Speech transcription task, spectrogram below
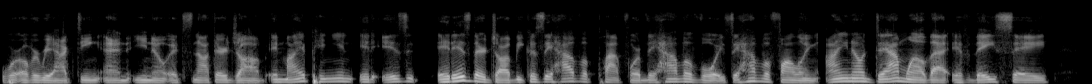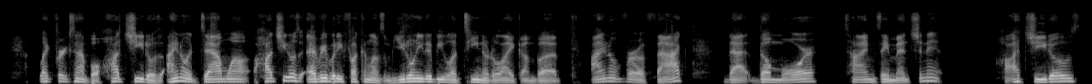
we're overreacting, and you know it's not their job. In my opinion, it is. It is their job because they have a platform, they have a voice, they have a following. I know damn well that if they say like for example, hot Cheetos. I know damn well hot Cheetos. Everybody fucking loves them. You don't need to be Latino to like them, but I know for a fact that the more times they mention it, hot Cheetos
